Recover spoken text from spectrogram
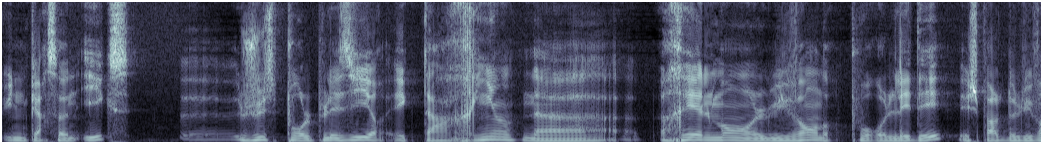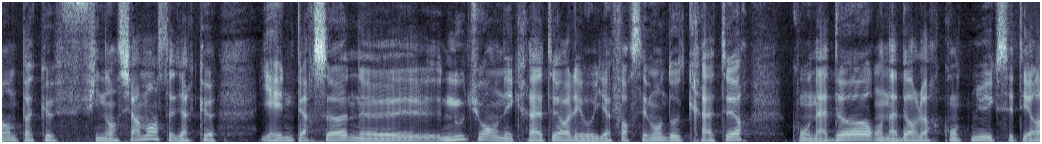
une personne X, euh, juste pour le plaisir et que tu n'as rien à réellement lui vendre pour l'aider, et je parle de lui vendre pas que financièrement, c'est-à-dire qu'il y a une personne, euh, nous tu vois, on est créateurs Léo, il y a forcément d'autres créateurs qu'on adore, on adore leur contenu, etc.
